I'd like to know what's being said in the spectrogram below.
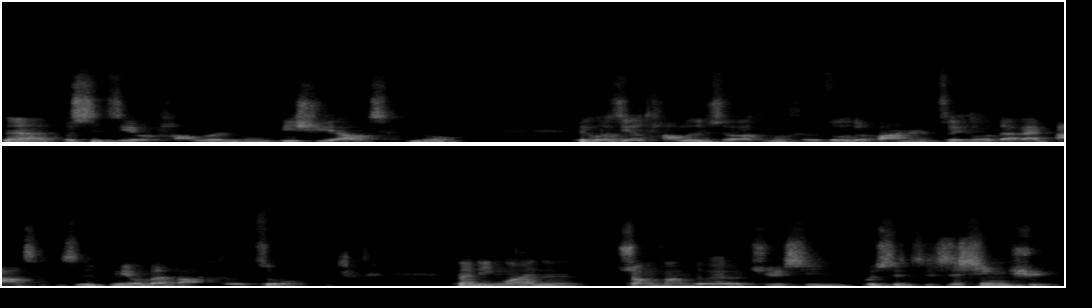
那不是只有讨论，我们必须要有承诺。如果只有讨论说要怎么合作的话呢，最后大概八成是没有办法合作。那另外呢，双方都要有决心，不是只是兴趣。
